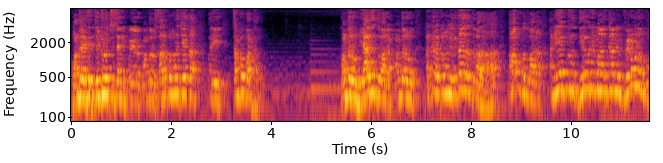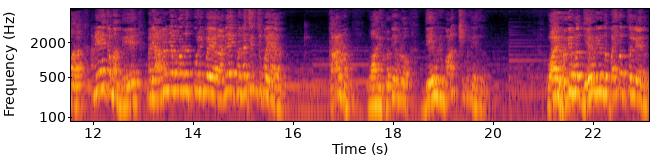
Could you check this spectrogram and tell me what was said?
కొందరైతే తెగులు వచ్చి చనిపోయారు కొందరు సర్పముల చేత మరి చంపబడ్డారు. కొందరు వ్యాధి ద్వారా కొందరు రకరకమైన విధాల ద్వారా పాపము ద్వారా అనేకులు దేవుని మార్గాన్ని విడవడం ద్వారా అనేక మంది మరి అరణ్యంలోనే కూలిపోయారు అనేక మంది నశించిపోయారు. కారణం వారి హృదయంలో దేవుని వాక్యం లేదు. వారి హృదయంలో దేవుని ఎందుకు భయభక్తులు లేదు.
